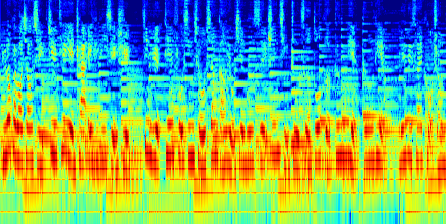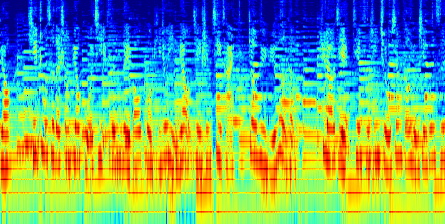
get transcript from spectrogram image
娱乐快报消息，据天眼查 APP 显示，近日天赋星球香港有限公司申请注册多个更面、更链 （Recycle） 商标，其注册的商标国际分类包括啤酒饮料、健身器材、教育娱乐等。据了解，天赋星球香港有限公司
